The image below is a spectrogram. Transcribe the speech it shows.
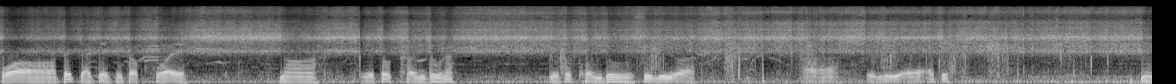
khó bé chó chị chỉ to khó nó yếu tố khẩn tu nè. Yếu tố khẩn tu xử lý ở à xử lý ở ở ừ.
